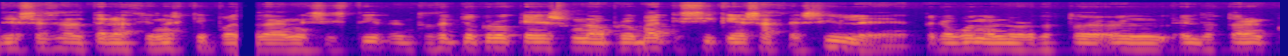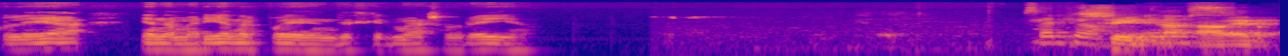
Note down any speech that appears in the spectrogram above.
esas alteraciones que puedan existir. Entonces yo creo que es una prueba que sí que es accesible, pero bueno, el, doctor Alcolea y Ana María nos pueden decir más sobre ello. Sergio. Sí, a, ver.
